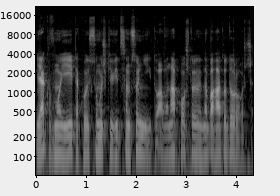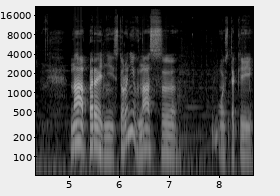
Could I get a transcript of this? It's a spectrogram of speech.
як в моєї такої сумочки від Samsonite, а вона коштує набагато дорожче. На передній стороні в нас е, ось такий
